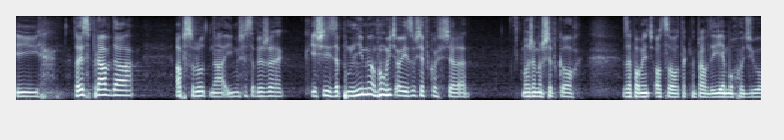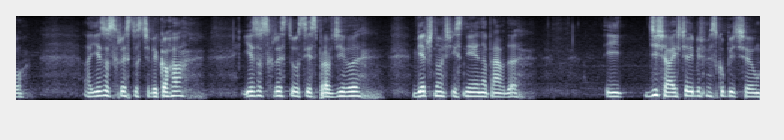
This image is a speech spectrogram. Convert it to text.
I to jest prawda absolutna i myślę sobie, że jeśli zapomnimy mówić o Jezusie w Kościele, możemy szybko zapomnieć, o co tak naprawdę Jemu chodziło. A Jezus Chrystus Ciebie kocha. Jezus Chrystus jest prawdziwy. Wieczność istnieje naprawdę. I dzisiaj chcielibyśmy skupić się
